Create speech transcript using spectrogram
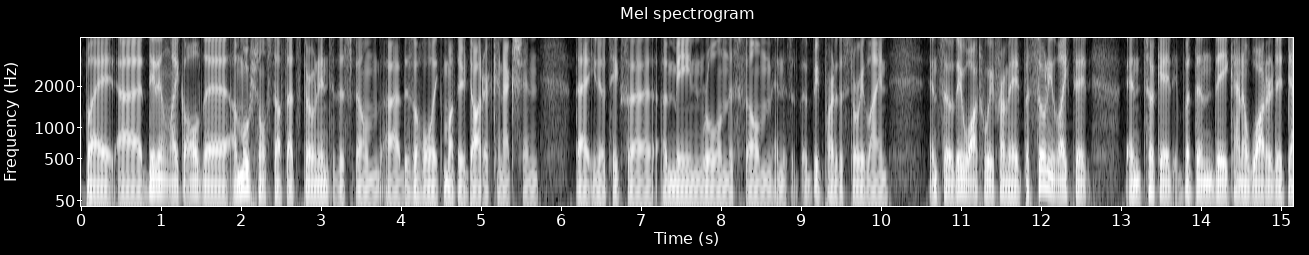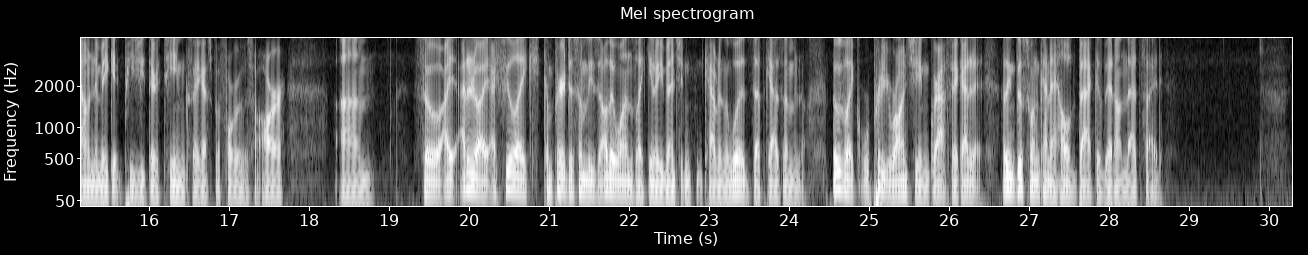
but uh, they didn't like all the emotional stuff that's thrown into this film. Uh, there's a whole like mother daughter connection that you know takes a, a main role in this film and is a big part of the storyline. And so they walked away from it, but Sony liked it and took it, but then they kind of watered it down to make it PG 13 because I guess before it was R. Um, so I, I don't know. I, I feel like compared to some of these other ones, like you know, you mentioned Cabin in the Woods, Deathgasm, and those like were pretty raunchy and graphic. I, I think this one kind of held back a bit on that side.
